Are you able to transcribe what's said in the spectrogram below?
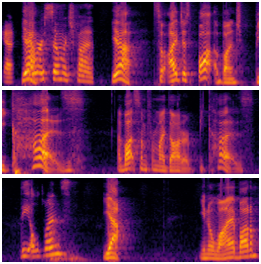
Yeah. Yeah. They were so much fun. Yeah. So I just bought a bunch because I bought some for my daughter because. The old ones? Yeah. You know why I bought them?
